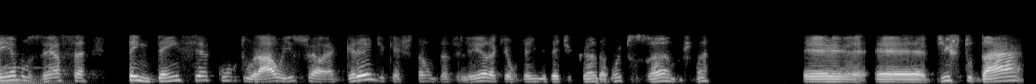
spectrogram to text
Temos essa tendência cultural, isso é a grande questão brasileira que eu venho me dedicando há muitos anos, né? É, é, de estudar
